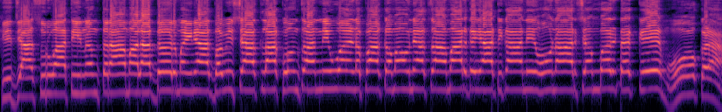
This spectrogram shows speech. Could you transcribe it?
की ज्या सुरुवातीनंतर आम्हाला दर महिन्यात भविष्यात लाखोंचा निव्वळ नफा कमावण्याचा मार्ग या ठिकाणी होणार शंभर टक्के मोकळा.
